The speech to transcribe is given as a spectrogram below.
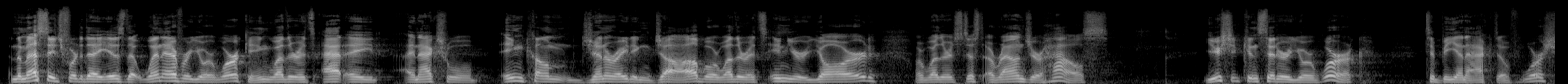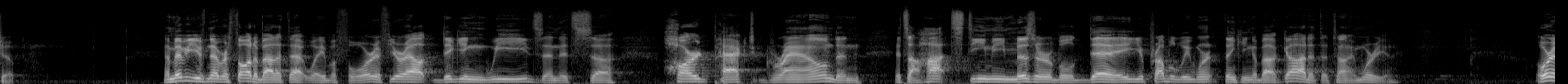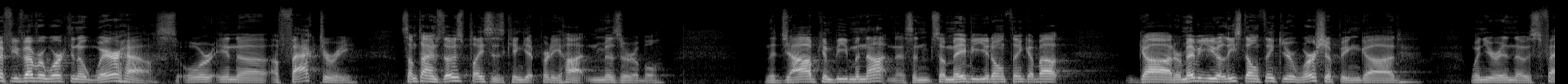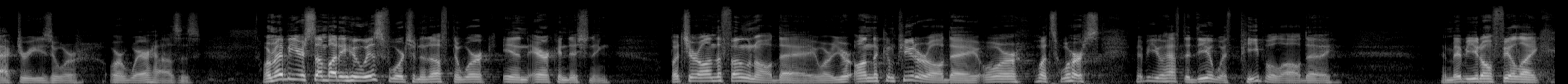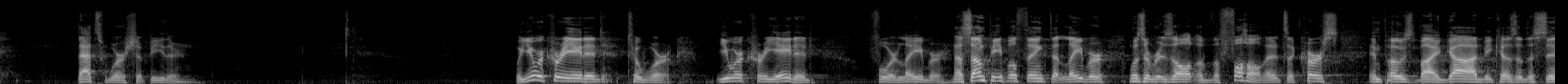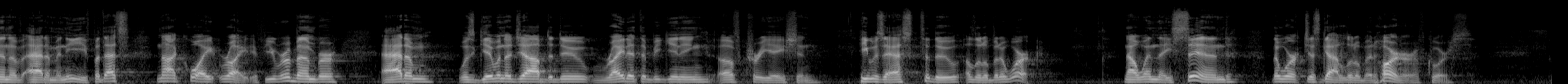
And the message for today is that whenever you're working, whether it's at a an actual income generating job or whether it's in your yard or whether it's just around your house, you should consider your work to be an act of worship. Now, maybe you've never thought about it that way before. If you're out digging weeds and it's uh, hard packed ground and it's a hot, steamy, miserable day, you probably weren't thinking about God at the time, were you? Or if you've ever worked in a warehouse or in a, a factory, sometimes those places can get pretty hot and miserable. The job can be monotonous, and so maybe you don't think about God, or maybe you at least don't think you're worshiping God when you're in those factories or, or warehouses. Or maybe you're somebody who is fortunate enough to work in air conditioning, but you're on the phone all day, or you're on the computer all day, or what's worse, maybe you have to deal with people all day. And maybe you don't feel like that's worship either. Well, you were created to work. You were created for labor. Now, some people think that labor was a result of the fall, that it's a curse imposed by God because of the sin of Adam and Eve. But that's not quite right. If you remember, Adam was given a job to do right at the beginning of creation. He was asked to do a little bit of work. Now, when they sinned, the work just got a little bit harder, of course.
